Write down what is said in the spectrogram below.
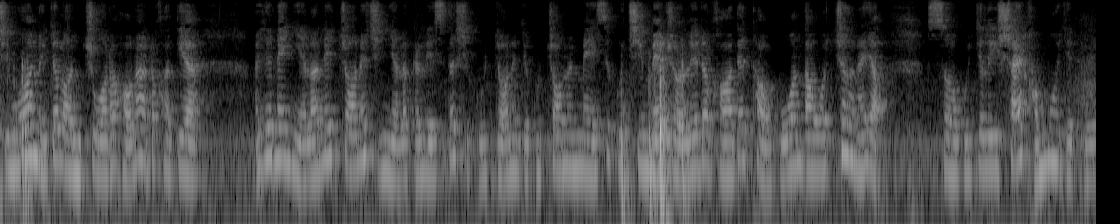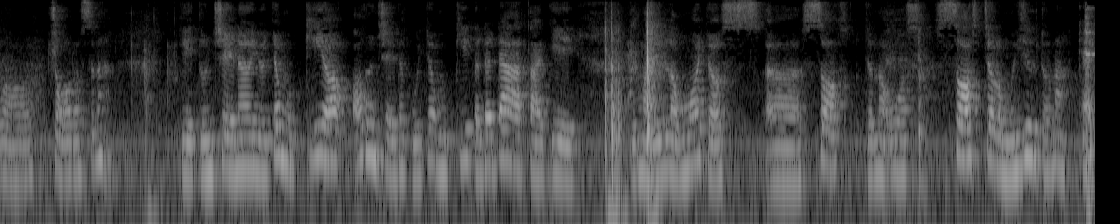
ชิมูหนึ่งเจ้าหล่อนจัวแล้วเขาหน้าต้อ 而且那年了，那招那几年了，跟类似的是古招呢，就古招呢，每次古去买着那个好在淘古往到我这那样，所以古这里晒好么也古啊招了是呢。cái ờ, tuần chế nó vô cho một kia ở tuần trên nó cũng cho một kia cái đó đa tại vì cái mà đi lòng mối cho ờ, sauce cho nó sauce cho nó mới dư đó nè ok.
